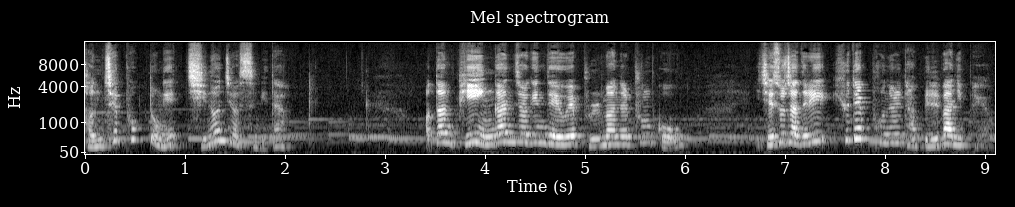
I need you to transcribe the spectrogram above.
전체 폭동의 진원지였습니다. 어떤 비인간적인 대우에 불만을 품고 재소자들이 휴대폰을 다 밀반입해요.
